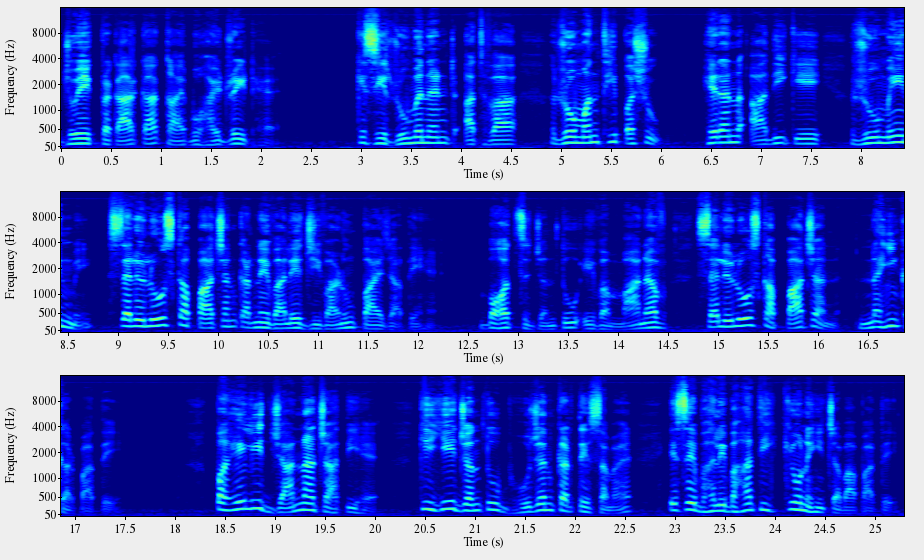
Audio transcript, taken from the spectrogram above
जो एक प्रकार का कार्बोहाइड्रेट है। किसी रूमिनेंट अथवा रोमंथी पशु, हिरन आदि के रूमेन में सेल्यूलोज का पाचन करने वाले जीवाणु पाए जाते हैं। बहुत से जंतु एवं मानव सेल्यूलोज का पाचन नहीं कर पाते। पहेली जानना चाहती है कि ये जंतु भोजन करते समय इसे भली भांति क्यों नहीं चबा पाते?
